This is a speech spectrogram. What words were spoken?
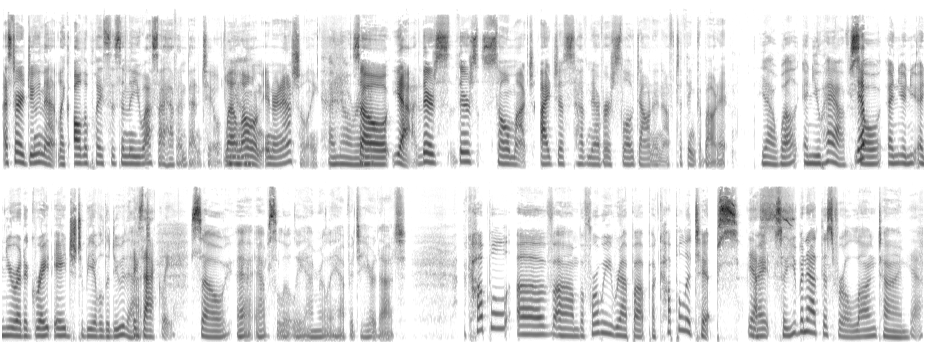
I started doing that, like all the places in the US I haven't been to, let alone internationally. I know, right? So yeah, there's there's so much. I just have never slowed down enough to think about it. Yeah, well, and you have. So, and you and you're at a great age to be able to do that. Exactly. So, uh, absolutely, I'm really happy to hear that. A couple of um, before we wrap up, a couple of tips. Yes. Right. So you've been at this for a long time. Yes.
